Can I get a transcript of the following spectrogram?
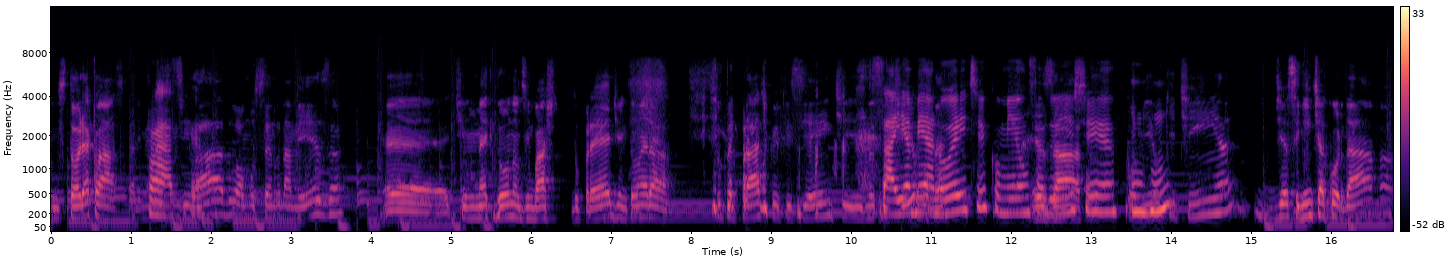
História clássica. Alimentação clássica. de lado, almoçando na mesa. É, tinha um McDonald's embaixo do prédio, então era super prático, eficiente. Saía né? meia-noite, né? comia um sanduíche. Exato. Comia uhum. o que tinha, dia seguinte acordava,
